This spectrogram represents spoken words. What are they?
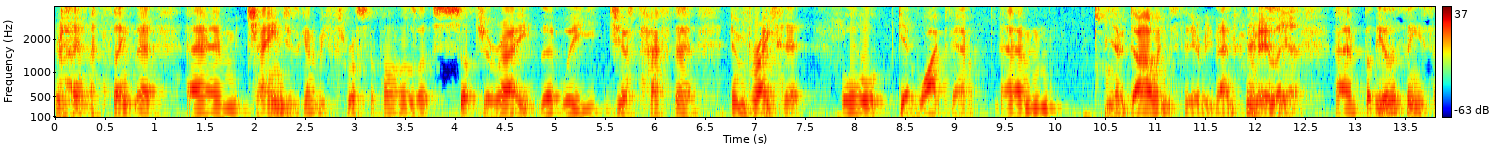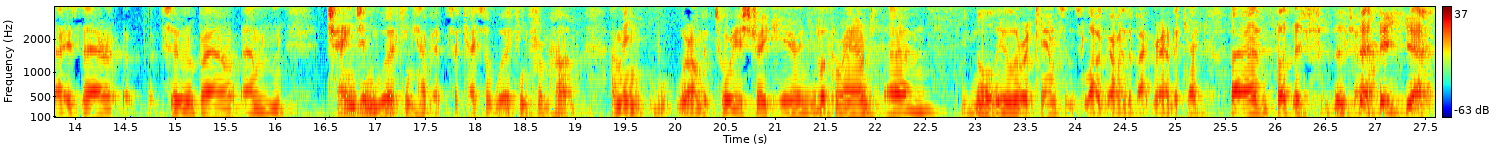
right? I think that um, change is going to be thrust upon us at such a rate that we just have to embrace it or get wiped out. Um, you know, Darwin's theory, then, really. Yeah. Um, but the other thing you say is there too about um, changing working habits. Okay, so working from home. I mean, we're on Victoria Street here, and you look around. Um, ignore the other accountant's logo in the background, okay? Um, but there's, there's yeah,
